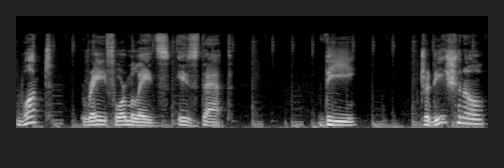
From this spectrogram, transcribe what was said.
what Ray formulates is that the traditional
